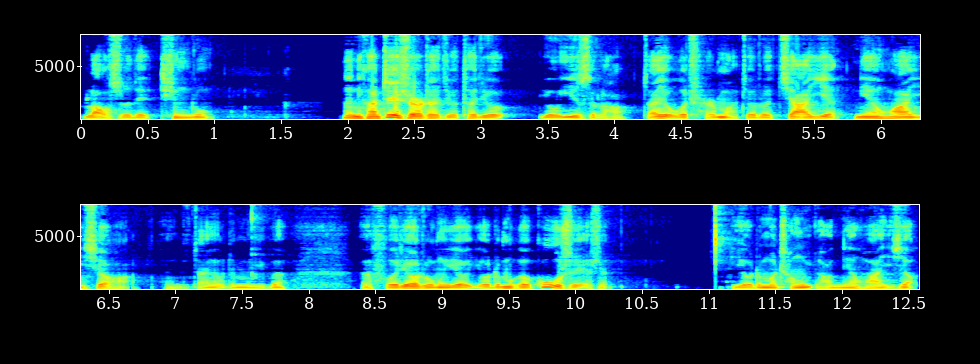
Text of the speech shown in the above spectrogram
老师的听众。那你看这事儿，他就他就有意思了哈。咱有个词儿嘛，叫做“迦叶拈花一笑”哈。嗯，咱有这么一个，呃，佛教中有有这么个故事，也是有这么成语哈，“拈花一笑”。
